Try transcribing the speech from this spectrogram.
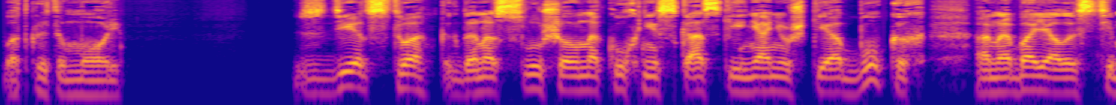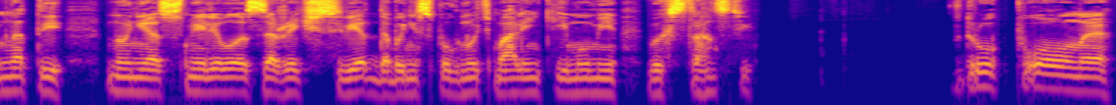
в открытом море. С детства, когда она слушала на кухне сказки и нянюшки о буках, она боялась темноты, но не осмеливалась зажечь свет, дабы не спугнуть маленькие мумии в их странстве. Вдруг полное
